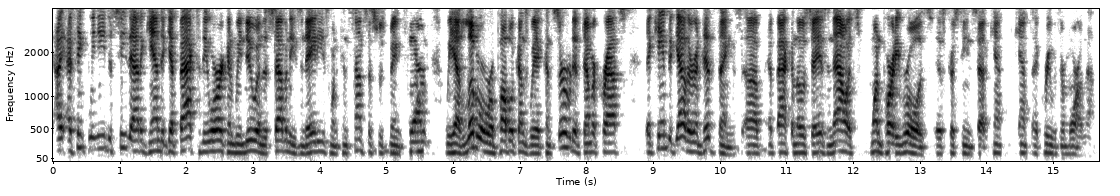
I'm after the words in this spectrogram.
I, I, think we need to see that again to get back to the Oregon we knew in the 70s and 80s when consensus was being formed. We had liberal Republicans, we had conservative Democrats, they came together and did things uh, back in those days, and now it's one party rule, as, as Christine said. Can't can't agree with her more on that.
